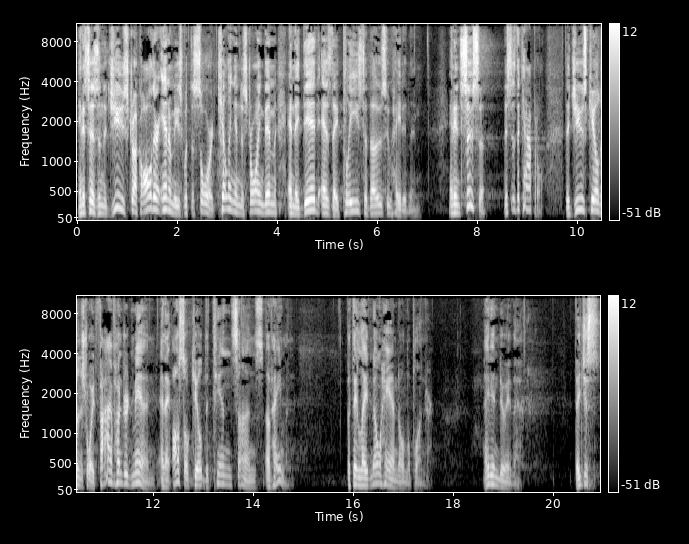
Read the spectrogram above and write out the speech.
And it says, and the Jews struck all their enemies with the sword, killing and destroying them, and they did as they pleased to those who hated them. And in Susa, this is the capital, the Jews killed and destroyed 500 men, and they also killed the 10 sons of Haman. But they laid no hand on the plunder. They didn't do any of that. They just,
